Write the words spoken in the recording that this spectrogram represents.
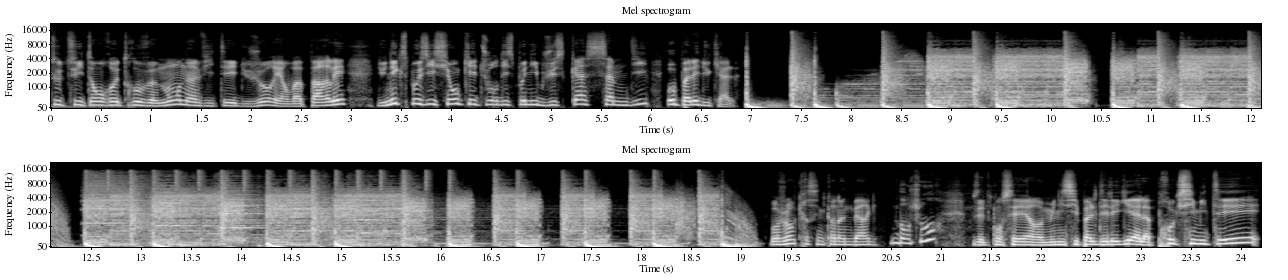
Tout de suite, on retrouve mon invité du jour et on va parler d'une exposition qui est toujours disponible jusqu'à samedi au Palais du Bonjour Christine Kornenberg. Bonjour. Vous êtes conseillère municipale déléguée à la proximité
